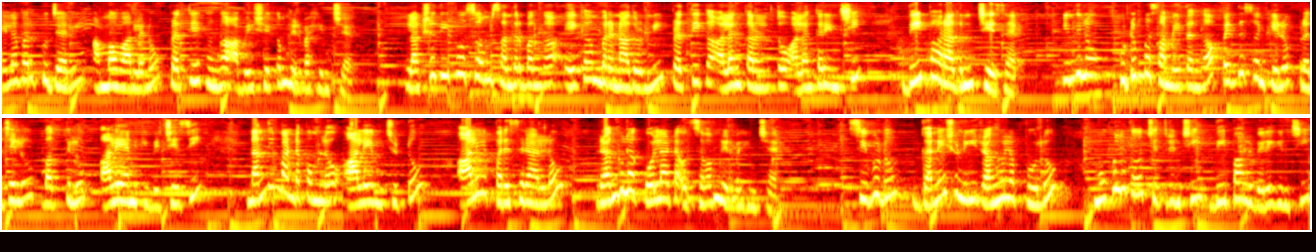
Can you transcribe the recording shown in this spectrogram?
ఎలవరకు జరి అమ్మవార్లను ప్రత్యేకంగా అభిషేకం నిర్వహించారు. లక్ష దీపోత్సవం సందర్భంగా ఏకాంబరనాథుడిని ప్రత్యేక అలంకరణలతో అలంకరించి దీపారాధన చేశారు. ఇందులో కుటుంబ సమేతంగా పెద్ద సంఖ్యలో ప్రజలు భక్తులు ఆలయానికి విచ్చేసి నంది మండపంలో ఆలయం చుట్టూ ఆలయ పరిసరాల్లో రంగుల కోలాట ఉత్సవం నిర్వహించారు. శివుడు గణేశుని రంగుల పూలు ముగ్గులతో చిత్రించి దీపాలు వెలిగించి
